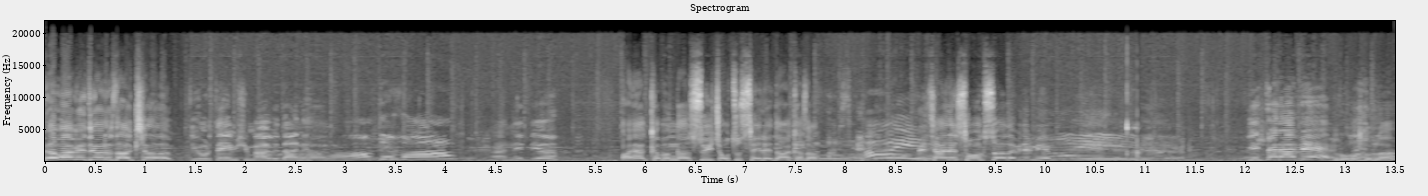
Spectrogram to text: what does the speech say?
Devam ediyoruz. Alkışlayalım. Yumurta yemişim abi daha ne? Devam devam. Ha, ne diyor? Ayakkabından su iç 30 TL daha kazan. Bir tane soğuk su alabilir miyim? Yeter abi. Dur oğlum dur la.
